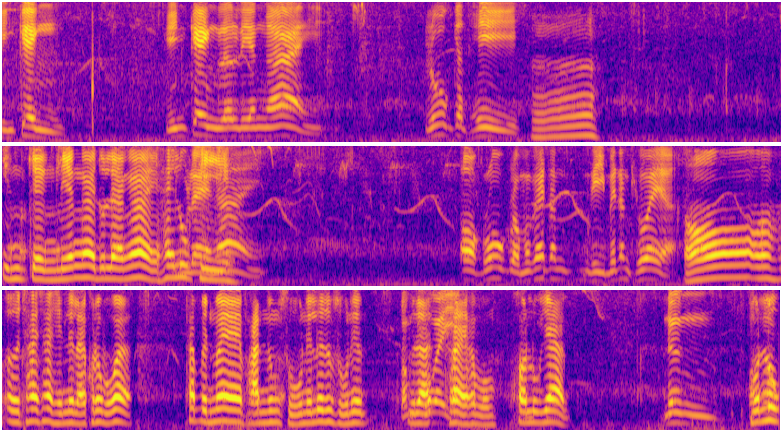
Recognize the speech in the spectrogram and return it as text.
กินเก่ง กินเก่งแล้วเลี้ยงง่าย ลูกจะทีอืมกินเก่งเลี้ยงง่าย ดูแลง่าย ให้ลูกดูแที ง่าย ออกลูกเรามันก็ต้องบางทีไม่ต้องช่วยอะอ๋อเออใช่ใช่เห็นหลายๆคนเขาบอกว่า ถ้าเป็นแม่พันธุ์สูงๆในยเลือดสูงๆเนี่ยต้องเวลาช่วยใช่ครับผมคลอดลูกยาก หนึ่งมดลูก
